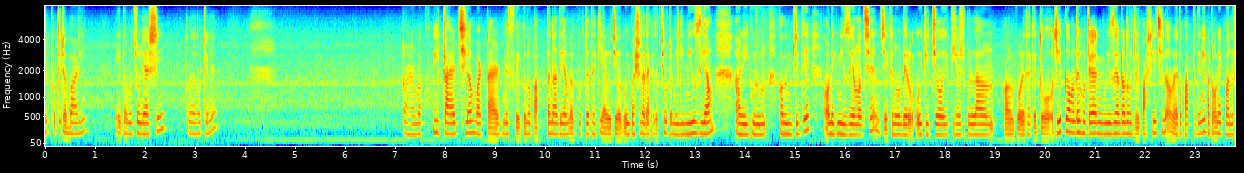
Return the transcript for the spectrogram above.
যে প্রতিটা বাড়ি, এই তো আমরা চলে আসি আমাদের হোটেলে। আর আমরা খুবই টায়ার্ড ছিলাম বাট টায়ার্ডনেসকে কোনো পাত্তা না দিয়ে আমরা ঘুরতে থাকি। আর ওই যে ওই বাসাটা দেখা যাচ্ছে, ওটা মিলি মিউজিয়াম আর এই গুরু কমিউনিটিতে অনেক মিউজিয়াম আছে, যেখানে ওদের ঐতিহ্য, ইতিহাসগুলো পালন করে থাকে। তো যেহেতু আমাদের হোটেল মিউজিয়ামটা আমাদের হোটেল পাশেই ছিল, আমরা এত পাত্তা দিইনি বাট অনেক মানুষ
